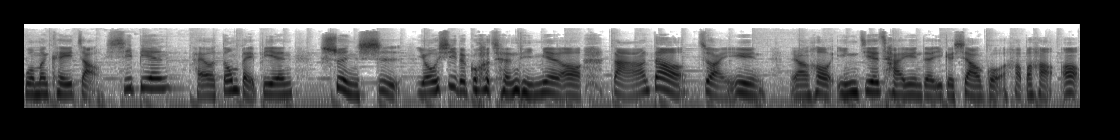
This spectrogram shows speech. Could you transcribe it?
我们可以找西边，还有东北边，顺势游戏的过程里面哦，达到转运。然后迎接财运的一个效果，好不好哦？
